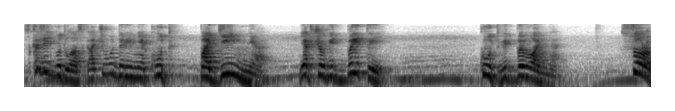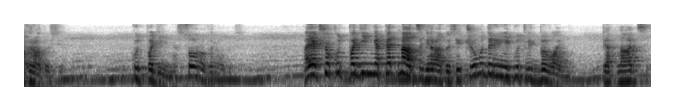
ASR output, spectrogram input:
скажіть, будь ласка, а чому дорівнює кут падіння, якщо відбитий кут відбивання 40 градусів? Кут падіння 40 градусів. А якщо кут падіння 15 градусів, чому дорівнює кут відбивання? 15.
